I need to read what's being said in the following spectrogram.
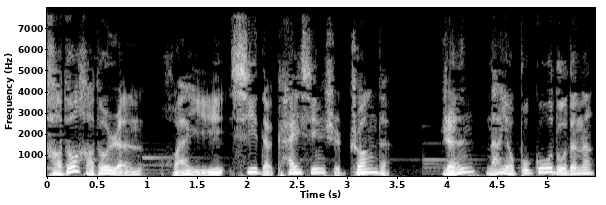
好多好多人怀疑西的开心是装的，人哪有不孤独的呢？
